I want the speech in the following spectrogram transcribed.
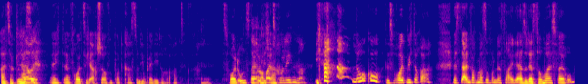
Also klasse. Echt, er freut sich auch schon auf den Podcast und die Betty doch auch, hat sie gesagt. Das freut uns Deine natürlich auch. Arbeitskollegen, ne? Ja, Logo, das freut mich doch auch. Weißt du, einfach mal so von der Seite. Also der Sommer ist frei rum.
